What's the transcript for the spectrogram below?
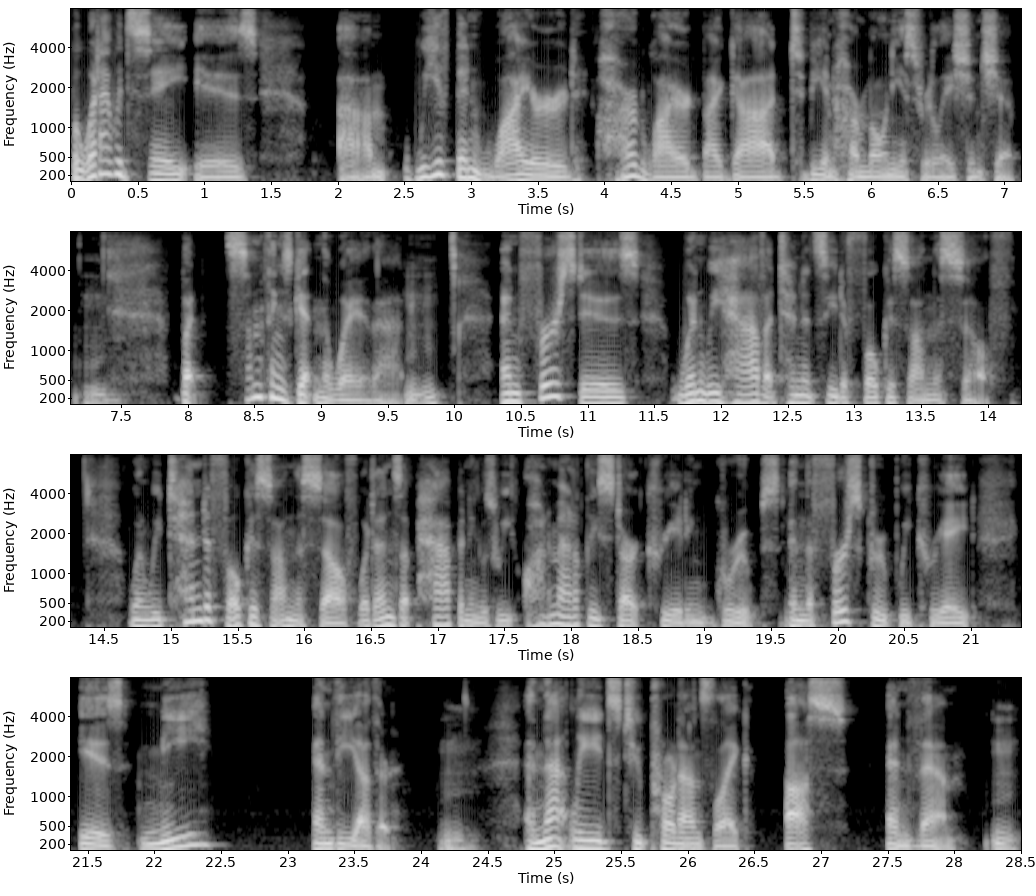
but what I would say is um, we have been wired, hardwired by God to be in harmonious relationship. Mm-hmm. But some things get in the way of that. Mm-hmm. And first is when we have a tendency to focus on the self. When we tend to focus on the self, what ends up happening is we automatically start creating groups. And the mm. first group we create is me and the other. Mm. And that leads to pronouns like us and them. Mm.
